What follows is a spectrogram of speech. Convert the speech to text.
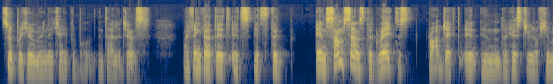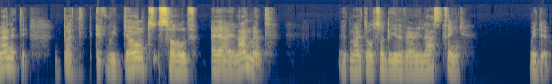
superhumanly capable intelligence. I think that it, it's it's the in some sense the greatest project in, in the history of humanity. But if we don't solve AI alignment, it might also be the very last thing we do.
